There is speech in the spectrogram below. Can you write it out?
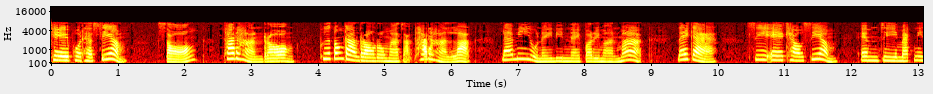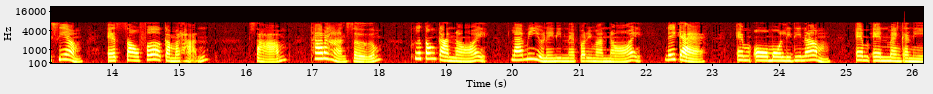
K โพแทสเซียม 2. ธาตุอาหารรองพืชต้องการรองลงมาจากธาตุอาหารหลัก และมีอยู่ในดินในปริมาณมาก ได้แก่ Ca แคลเซียม Mg แมกนีเซียม S ซัลเฟอร์กัมมันถัน 3. ธาตุอาหารเสริม เพืชต้องการน้อย และมีอยู่ในดินในปริมาณน้อย ได้แก่ MO โมลิดินัม Mn แมงกานี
